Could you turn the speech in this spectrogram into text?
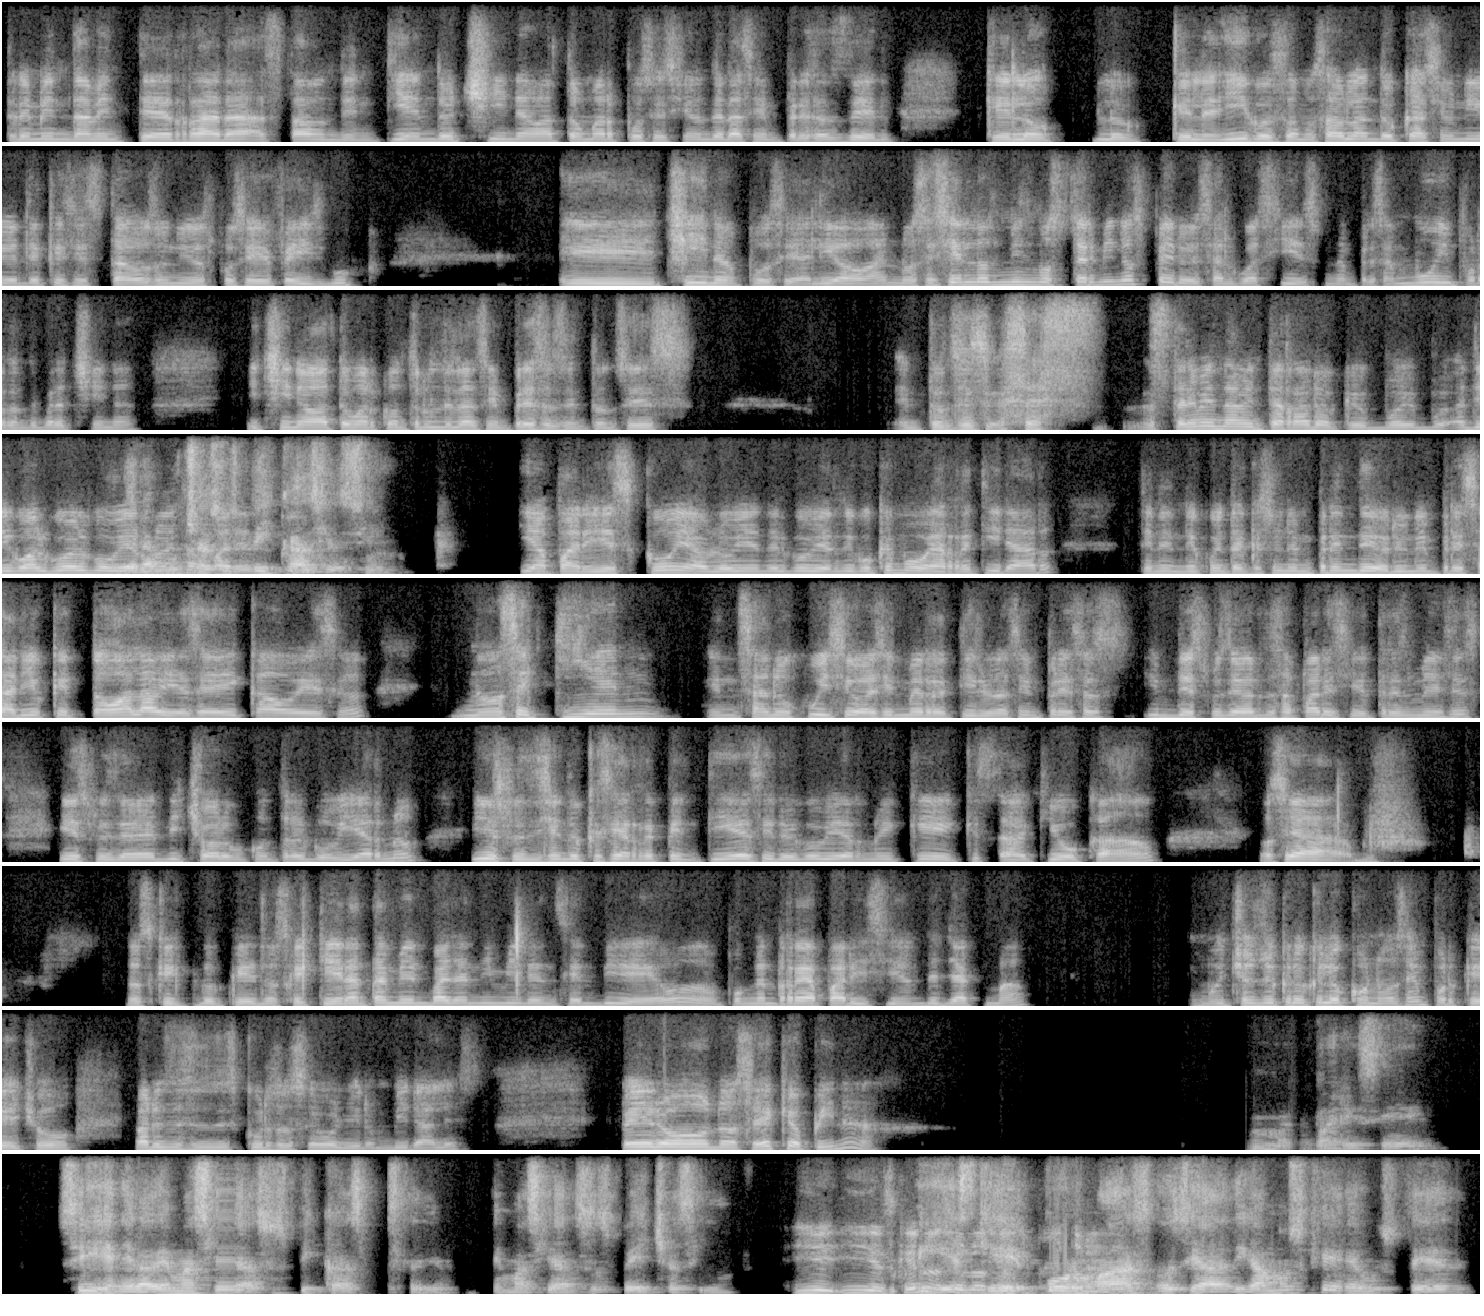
tremendamente rara hasta donde entiendo China va a tomar posesión de las empresas de él, que lo, lo que le digo, estamos hablando casi a un nivel de que si Estados Unidos posee Facebook, eh, China posee Alibaba, no sé si en los mismos términos, pero es algo así, es una empresa muy importante para China y China va a tomar control de las empresas, entonces, entonces es, es tremendamente raro que digo algo del gobierno. Muchas sí. Y aparezco y hablo bien del gobierno, digo que me voy a retirar, teniendo en cuenta que es un emprendedor y un empresario que toda la vida se ha dedicado a eso no sé quién en sano juicio va a decir me retiro de las empresas y después de haber desaparecido tres meses y después de haber dicho algo contra el gobierno y después diciendo que se arrepentía de decir el gobierno y que, que estaba equivocado. O sea, los, que, lo que, los que quieran también vayan y mírense el video, pongan reaparición de Jack Ma. Muchos yo creo que lo conocen porque de hecho varios de sus discursos se volvieron virales. Pero no sé, ¿qué opina? Me parece Sí, genera demasiada suspicacia, demasiada sospecha, sí. Y, es que no y es que por más, o sea, digamos que usted,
